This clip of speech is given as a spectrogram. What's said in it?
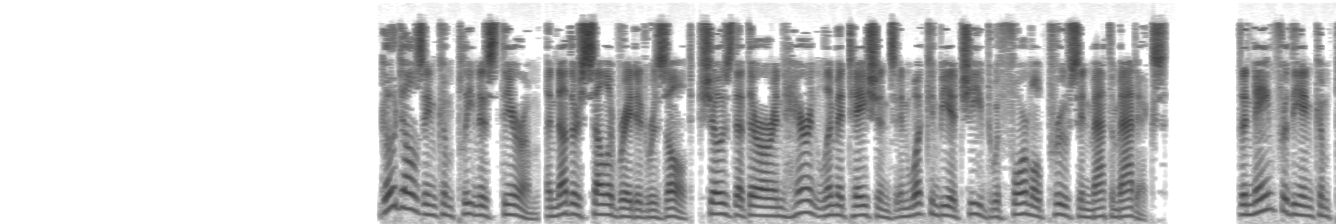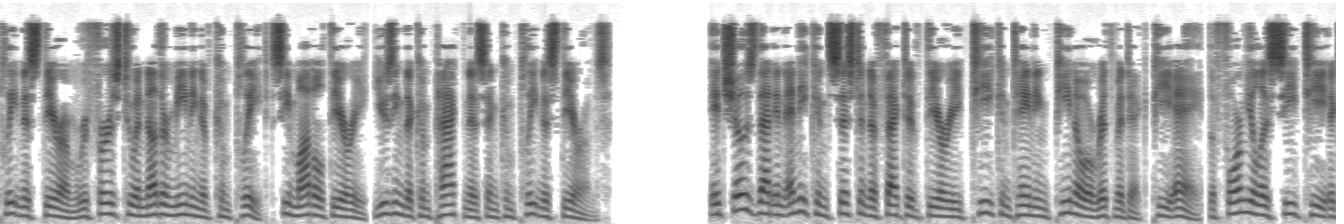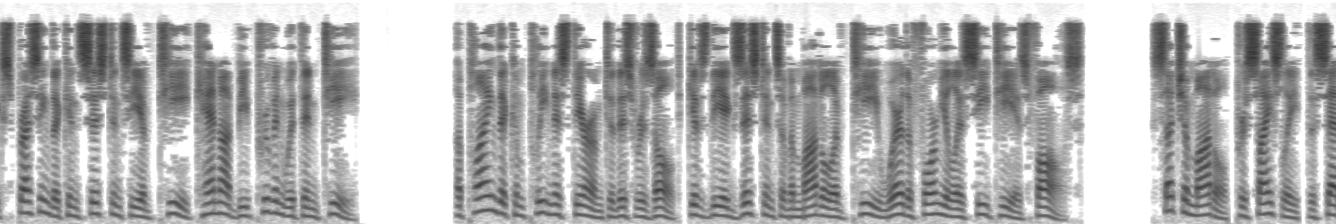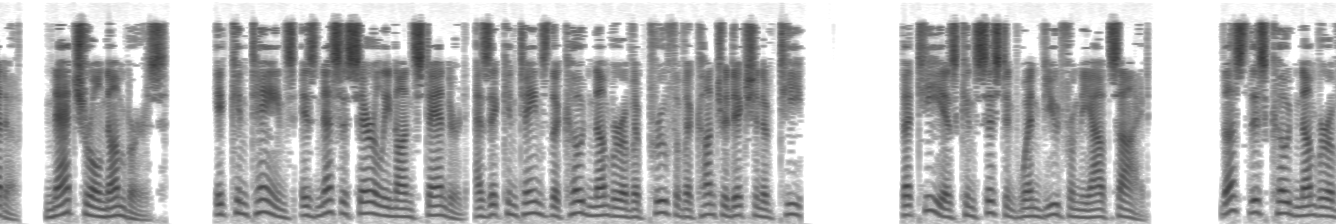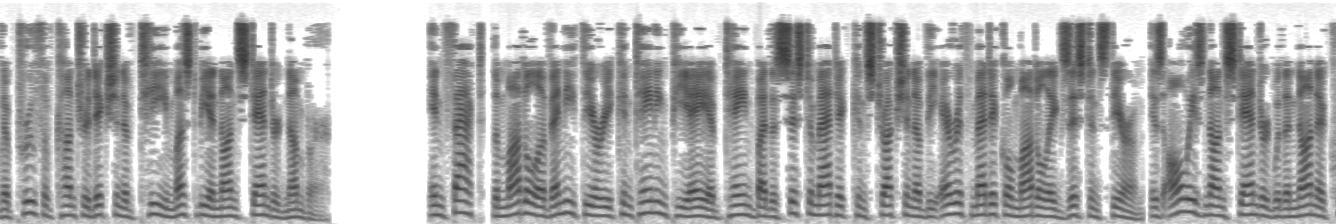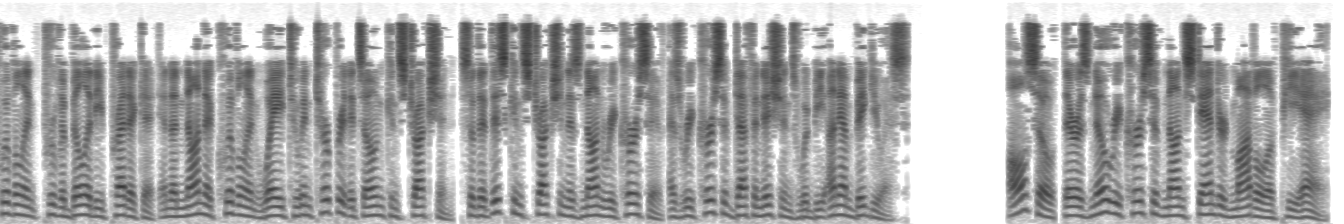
Gödel's incompleteness theorem, another celebrated result, shows that there are inherent limitations in what can be achieved with formal proofs in mathematics. The name for the incompleteness theorem refers to another meaning of complete see model theory, using the compactness and completeness theorems. It shows that in any consistent effective theory T containing Peano arithmetic PA, the formula Ct expressing the consistency of T cannot be proven within T. Applying the completeness theorem to this result, gives the existence of a model of T where the formula Ct is false. Such a model precisely, the set of natural numbers it contains is necessarily non-standard, as it contains the code number of a proof of a contradiction of T T is consistent when viewed from the outside. Thus this code number of a proof of contradiction of T must be a non-standard number. In fact, the model of any theory containing PA obtained by the systematic construction of the arithmetical model existence theorem, is always non-standard with a non-equivalent provability predicate and a non-equivalent way to interpret its own construction, so that this construction is non-recursive as recursive definitions would be unambiguous. Also, there is no recursive non-standard model of PA.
